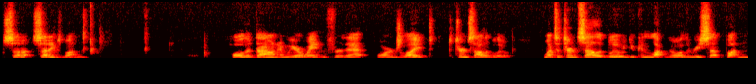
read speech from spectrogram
set settings button. Hold it down, and we are waiting for that orange light to turn solid blue. Once it turns solid blue, you can let go of the reset button,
